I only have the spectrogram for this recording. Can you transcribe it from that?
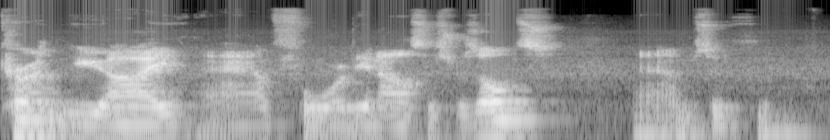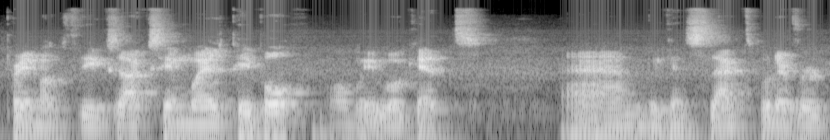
current UI uh, for the analysis results. Um, so pretty much the exact same way as people. Well, we will get um, we can select whatever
